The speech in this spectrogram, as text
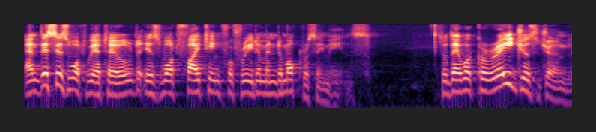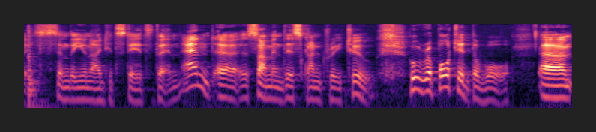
and this is what we are told is what fighting for freedom and democracy means. So there were courageous journalists in the United States then, and uh, some in this country too, who reported the war um,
